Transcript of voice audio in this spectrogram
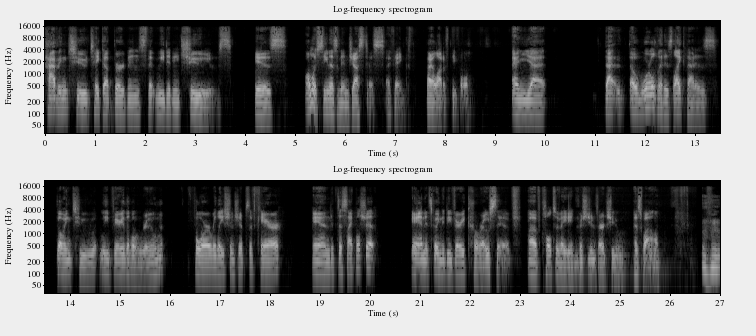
having to take up burdens that we didn't choose is almost seen as an injustice, I think, by a lot of people. And yet, that a world that is like that is going to leave very little room for relationships of care and discipleship. And it's going to be very corrosive of cultivating Christian virtue as well. Mm-hmm.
